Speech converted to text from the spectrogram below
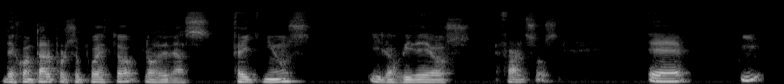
descontar, por supuesto, los de las fake news y los videos falsos. Eh, y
